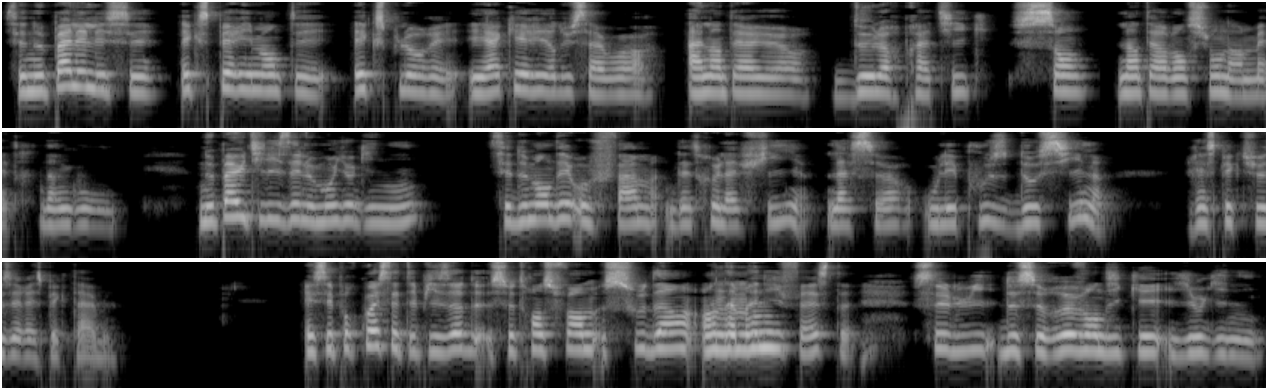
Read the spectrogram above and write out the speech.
C'est ne pas les laisser expérimenter, explorer et acquérir du savoir à l'intérieur de leur pratique sans l'intervention d'un maître, d'un gourou. Ne pas utiliser le mot yogini, c'est demander aux femmes d'être la fille, la sœur ou l'épouse docile, respectueuse et respectable. Et c'est pourquoi cet épisode se transforme soudain en un manifeste, celui de se revendiquer yogini.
